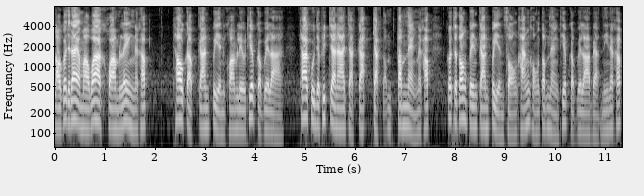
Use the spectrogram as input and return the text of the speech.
เราก็จะได้ออกมาว่าความเร่งนะครับ เท่ากับการเปลี่ยนความเร็วเทียบกับเวลา ถ้าคุณจะพิจารณาจากจากตำตำแหน่งนะครับ ก็จะต้องเป็นการเปลี่ยน 2 ครั้งของตำแหน่งเทียบกับเวลาแบบนี้นะครับ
